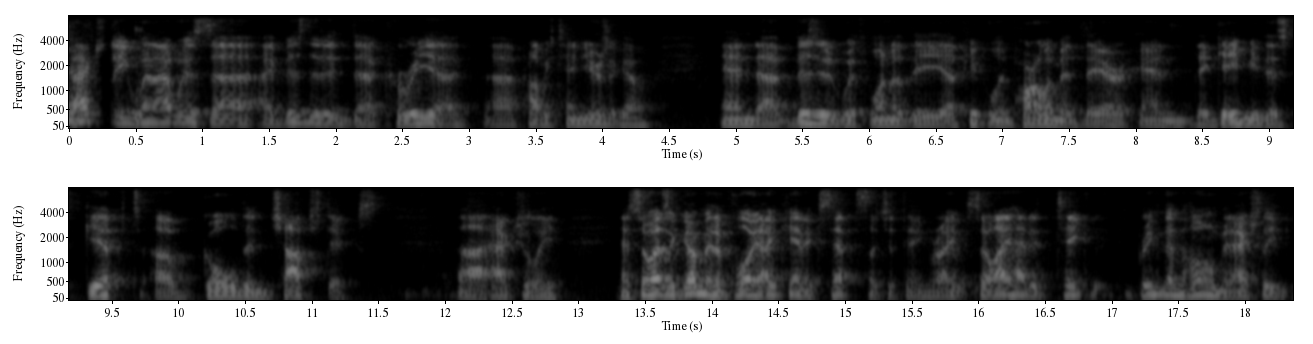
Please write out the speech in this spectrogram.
Actually, when I was, uh, I visited uh, Korea uh, probably 10 years ago and uh, visited with one of the uh, people in parliament there, and they gave me this gift of golden chopsticks, uh, actually. And so, as a government employee, I can't accept such a thing, right? So I had to take, bring them home and actually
